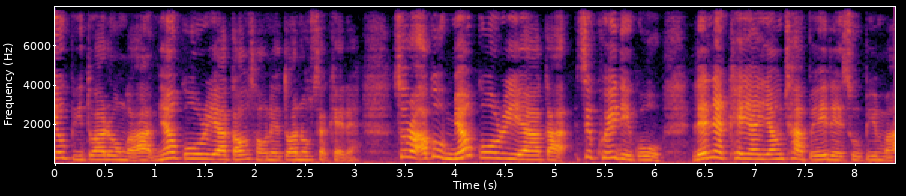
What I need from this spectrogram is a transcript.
ရုတ်ပြည်သွားတော့ကမြောက်ကိုရီးယားကောင်းဆောင်နဲ့တွားနှုတ်ဆက်ခဲ့တယ်ဆိုတော့အခုမြောက်ကိုရီးယားကစစ်ခွေးတွေကိုလက်နက်ခဲယမ်းရောင်းချပေးတယ်ဆိုပြီးမှ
